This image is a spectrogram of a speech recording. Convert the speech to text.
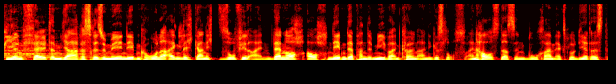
Vielen fällt im Jahresresümee neben Corona eigentlich gar nicht so viel ein. Dennoch, auch neben der Pandemie war in Köln einiges los. Ein Haus, das in Buchheim explodiert ist,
